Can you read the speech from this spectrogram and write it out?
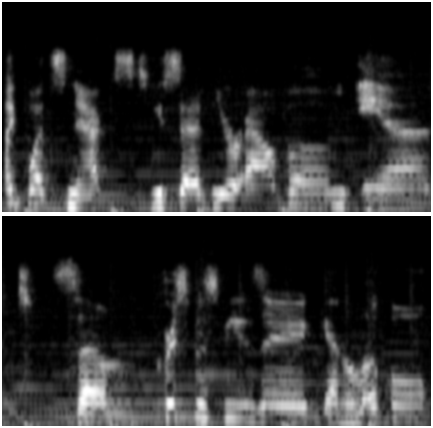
like what's next? You said your album and some Christmas music and local.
